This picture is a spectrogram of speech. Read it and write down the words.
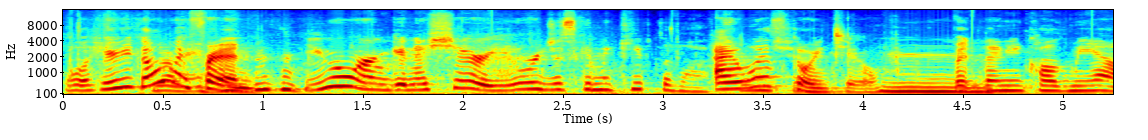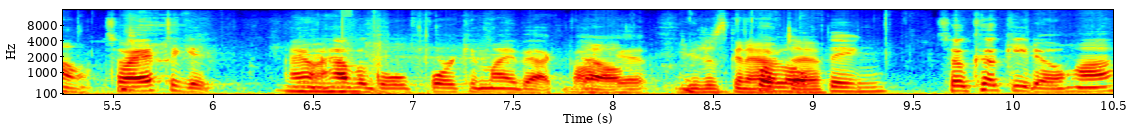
well here you go, my friend. You weren't gonna share. You were just gonna keep the box. I was you? going to, mm. but then you called me out. So I have to get. I don't mm. have a gold fork in my back pocket. No, pocket. you're just gonna Poor have little to. thing. So cookie dough, huh?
